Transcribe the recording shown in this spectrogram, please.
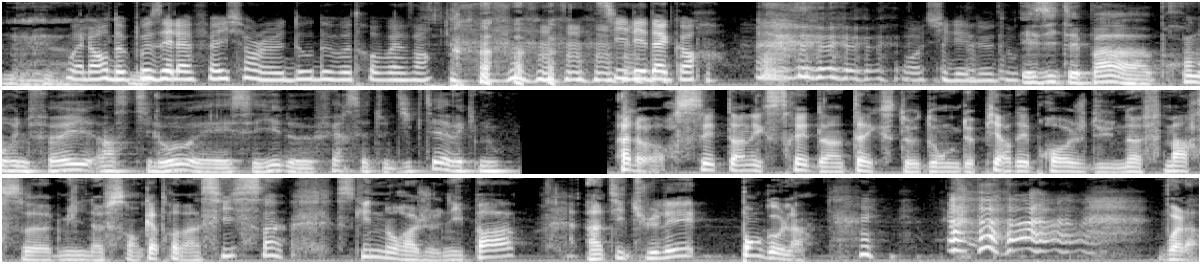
Mhm. Ou alors de poser la feuille sur le dos de votre voisin. S'il est d'accord. Bon, s'il est de dos. N'hésitez pas à prendre une feuille, un stylo et essayer de faire cette dictée avec nous. Alors, c'est un extrait d'un texte donc de Pierre Desproges du 9 mars euh, 1986, ce qui ne nous rajeunit pas, intitulé Pangolin. voilà.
